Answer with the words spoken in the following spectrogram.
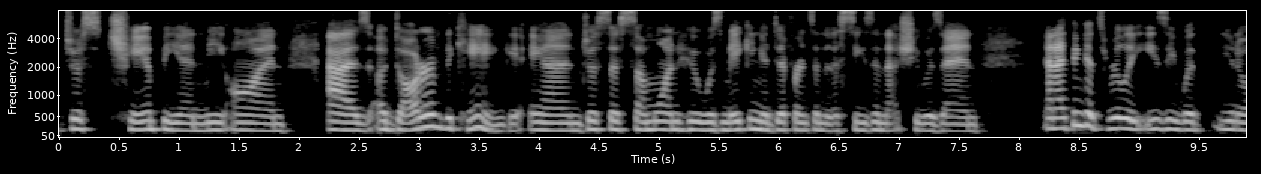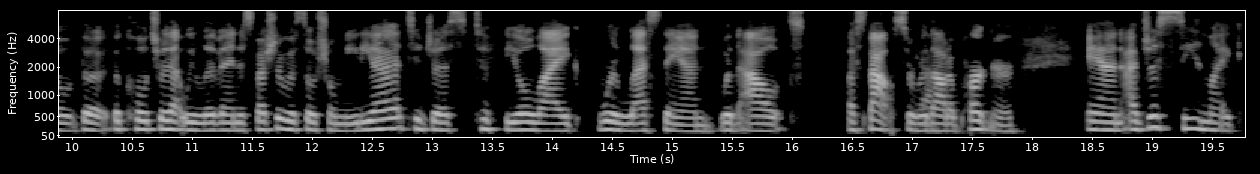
just champion me on as a daughter of the king and just as someone who was making a difference in the season that she was in and i think it's really easy with you know the the culture that we live in especially with social media to just to feel like we're less than without a spouse or yeah. without a partner and i've just seen like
